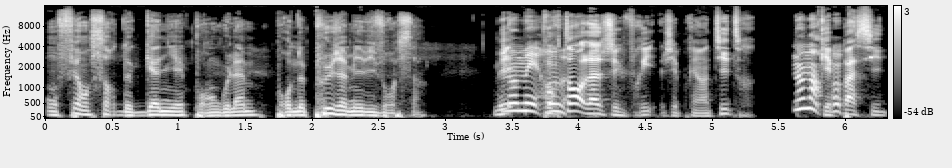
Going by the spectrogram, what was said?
On fait en sorte de gagner pour Angoulême pour ne plus jamais vivre ça. Mais, Non, mais on- pourtant, là, j'ai pris, j'ai pris un titre Non, non, qui est on- pas si.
